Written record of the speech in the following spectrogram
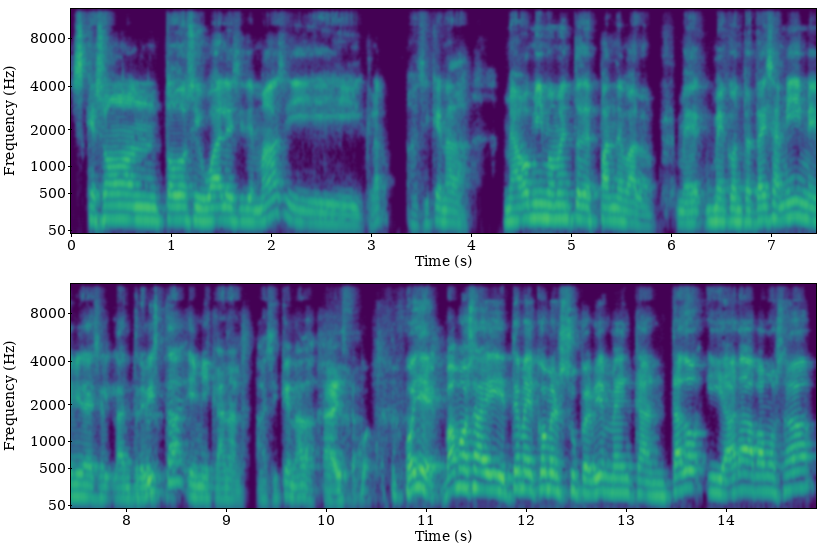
es que son todos iguales y demás y claro, así que nada me hago mi momento de spam de valor. Me, contratáis a mí y me miráis la entrevista y mi canal. Así que nada. Ahí está. Oye, vamos a ir. Tema e-commerce súper bien, me ha encantado. Y ahora vamos a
